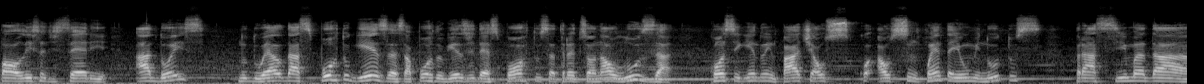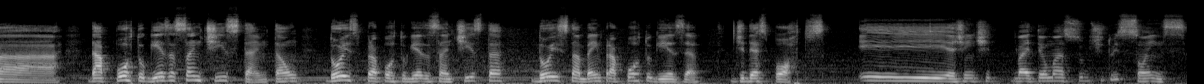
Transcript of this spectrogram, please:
Paulista de Série A2, no duelo das portuguesas, a portuguesa de Desportos, a tradicional Lusa, conseguindo o um empate aos, aos 51 minutos para cima da, da Portuguesa Santista. Então, dois para Portuguesa Santista, dois também para Portuguesa de Desportos. E a gente vai ter umas substituições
